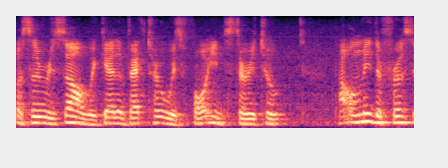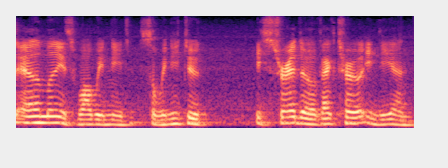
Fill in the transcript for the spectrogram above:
As a result, we get a vector with 4 int 32, but only the first element is what we need, so we need to extract the vector in the end.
